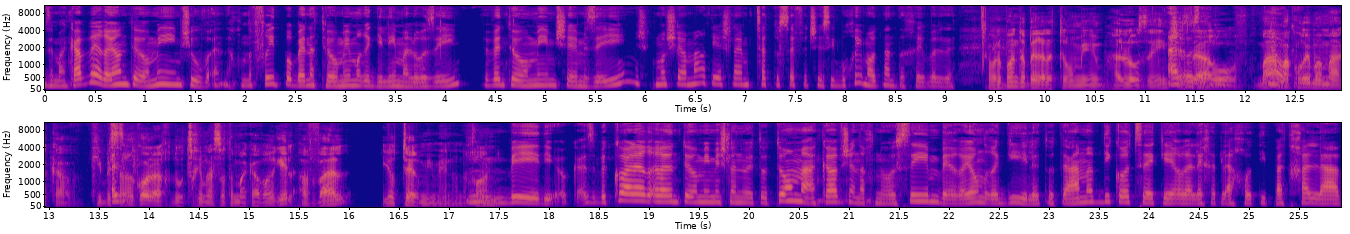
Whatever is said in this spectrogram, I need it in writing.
זה מעקב בהיריון תאומים, שוב, אנחנו נפריד פה בין התאומים הרגילים הלא זהים, לבין תאומים שהם זהים, שכמו שאמרתי, יש להם קצת תוספת של סיבוכים, עוד מעט נרחיב על זה. אבל בואו נדבר על התאומים הלא זהים, שזה זהים. הרוב. מה, לא, מה אוקיי. קורה במעקב? כי בסך אז... הכל אנחנו צריכים לעשות את המעקב הרגיל, אבל יותר ממנו, נכון? בדיוק. אז בכל הריון תאומים יש לנו את אותו מעקב שאנחנו עושים בהריון רגיל, את אותם הבדיקות סקר, ללכת לאחות טיפת חלב.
